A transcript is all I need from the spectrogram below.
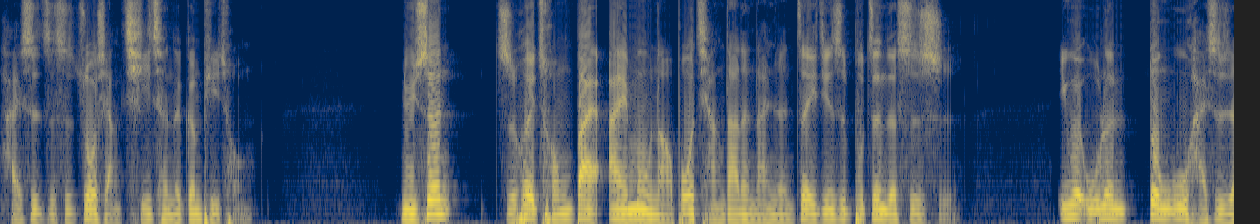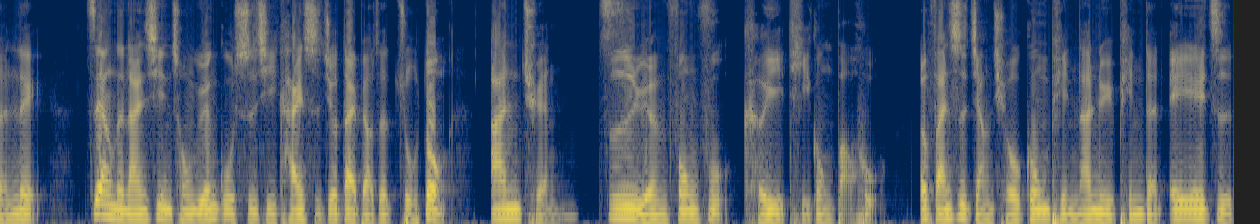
还是只是坐享其成的跟屁虫。女生只会崇拜、爱慕脑波强大的男人，这已经是不争的事实。因为无论动物还是人类，这样的男性从远古时期开始就代表着主动、安全、资源丰富，可以提供保护。而凡是讲求公平、男女平等、A A 制，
